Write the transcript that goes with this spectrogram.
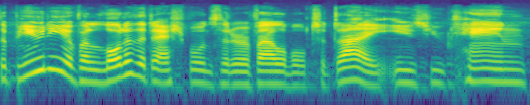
the beauty of a lot of the dashboards that are available today is you can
